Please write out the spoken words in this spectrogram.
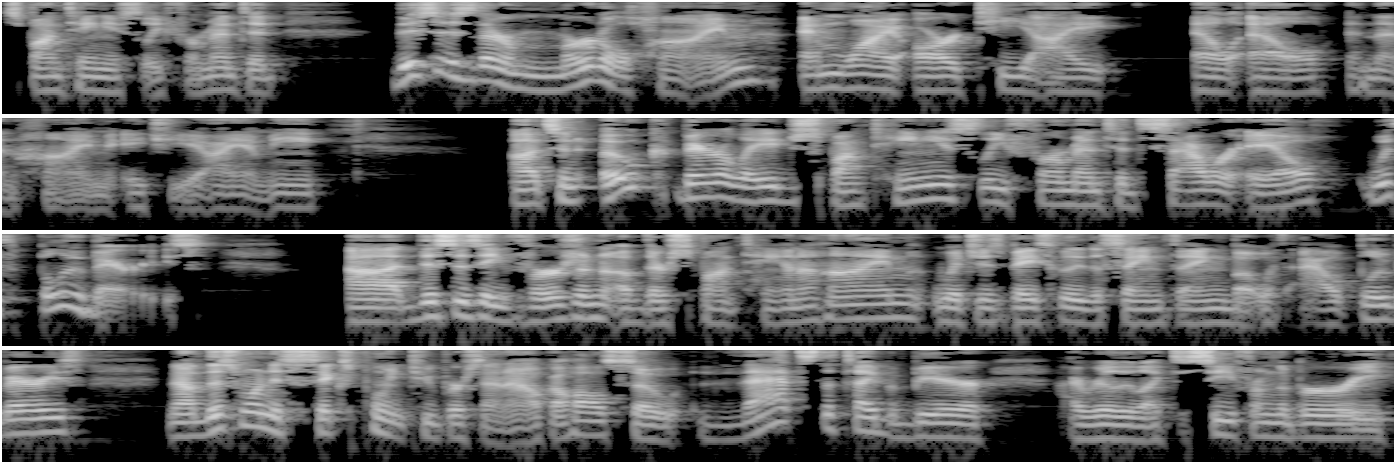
spontaneously fermented. This is their Myrtleheim, M Y R T I L L, and then Heim, H E I M E. Uh, it's an oak barrel aged, spontaneously fermented sour ale with blueberries. Uh, this is a version of their Spontanaheim, which is basically the same thing but without blueberries. Now, this one is 6.2% alcohol, so that's the type of beer I really like to see from the Bruery.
